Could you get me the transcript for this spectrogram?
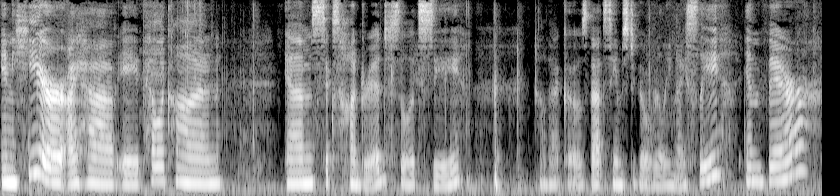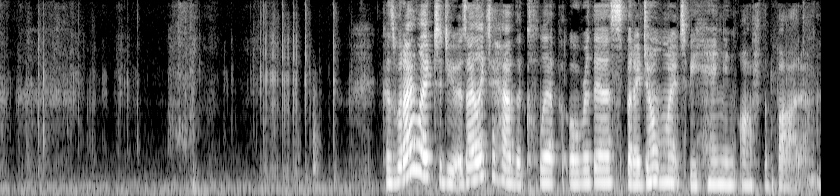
In here, I have a Pelikan M600. So let's see how that goes. That seems to go really nicely in there. Because what I like to do is I like to have the clip over this, but I don't want it to be hanging off the bottom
